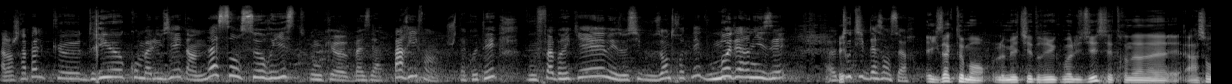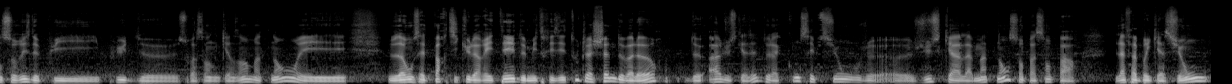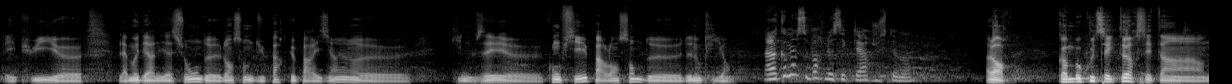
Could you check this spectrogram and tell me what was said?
Alors, je rappelle que Drieux Combalusier est un ascensoriste, donc euh, basé à Paris, enfin, juste à côté. Vous fabriquez, mais aussi vous entretenez, vous modernisez euh, tout type d'ascenseur. Exactement. Le métier de Riuc Malusier, c'est être un ascensoriste depuis plus de 75 ans maintenant. Et nous avons cette particularité de maîtriser toute la chaîne de valeur, de A jusqu'à Z, de la conception euh, jusqu'à la maintenance, en passant par la fabrication et puis euh, la modernisation de l'ensemble du parc parisien euh, qui nous est euh, confié par l'ensemble de, de nos clients. Alors, comment se porte le secteur, justement? Alors, comme beaucoup de secteurs, c'est un,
